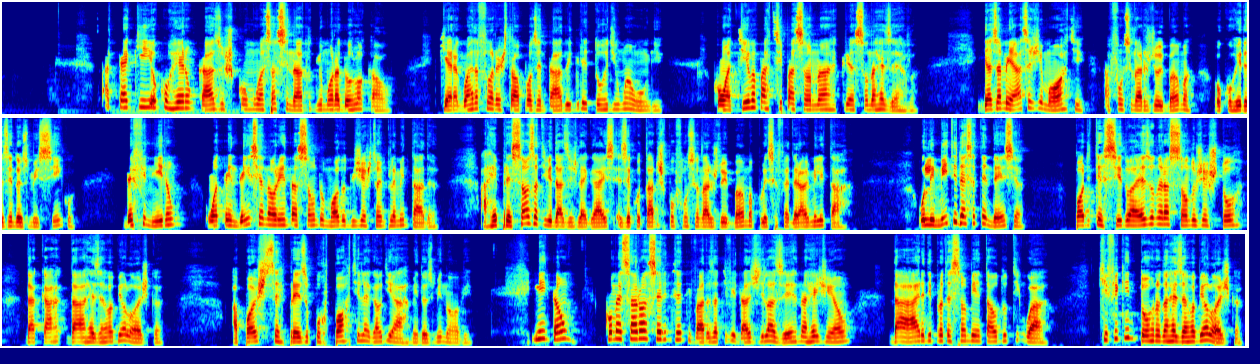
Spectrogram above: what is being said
até que ocorreram casos como o assassinato de um morador local, que era guarda florestal aposentado e diretor de uma ONG, com ativa participação na criação da reserva. E as ameaças de morte a funcionários do IBAMA, ocorridas em 2005, definiram uma tendência na orientação do modo de gestão implementada, a repressão às atividades legais executadas por funcionários do IBAMA, Polícia Federal e Militar. O limite dessa tendência pode ter sido a exoneração do gestor da, da reserva biológica, após ser preso por porte ilegal de arma em 2009. E então começaram a ser incentivadas atividades de lazer na região da área de proteção ambiental do Tinguá, que fica em torno da reserva biológica,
